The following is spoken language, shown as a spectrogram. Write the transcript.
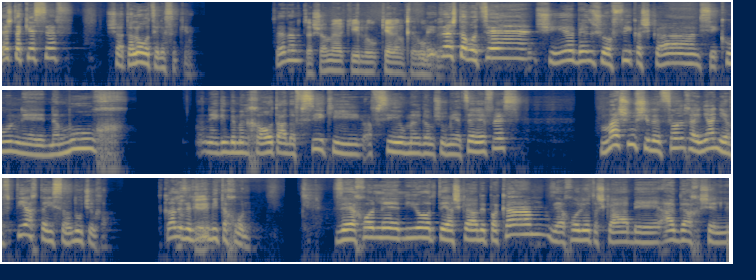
יש את הכסף שאתה לא רוצה לסכן. בסדר? אתה שומר כאילו קרן חירום. זה שאתה רוצה שיהיה באיזשהו אפיק השקעה עם סיכון אה, נמוך, אני אגיד במרכאות עד אפסי, כי אפסי אומר גם שהוא מייצר אפס, משהו שלצורך העניין יבטיח את ההישרדות שלך. תקרא לזה אוקיי. דלי ביטחון. זה יכול אה, להיות אה, השקעה בפק"ם, זה יכול להיות השקעה באג"ח של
